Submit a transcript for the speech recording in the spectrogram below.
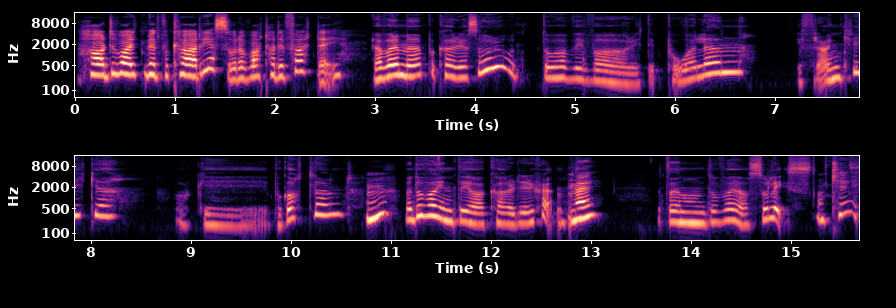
Har du varit med på körresor och vart har det fört dig? Jag har varit med på körresor och då har vi varit i Polen, i Frankrike och i, på Gotland. Mm. Men då var inte jag kördirigent Nej, utan då var jag solist okej.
